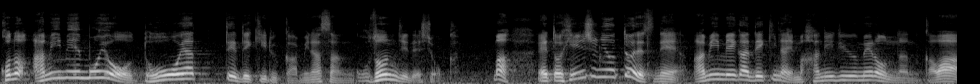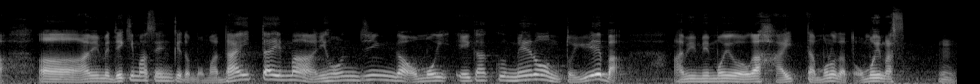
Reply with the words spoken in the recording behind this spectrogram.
この網目模様をどうやってできるか皆さんご存知でしょうか？まあえっと、品種によってはですね網目ができない、まあ、ハニリューメロンなんかはあ網目できませんけども、まあ、大体まあ日本人が思い描くメロンといえば網目模様が入ったものだと思います。うん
